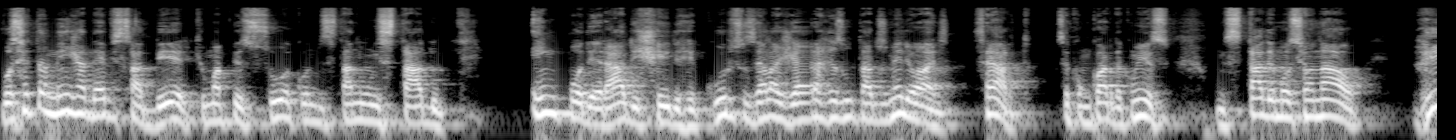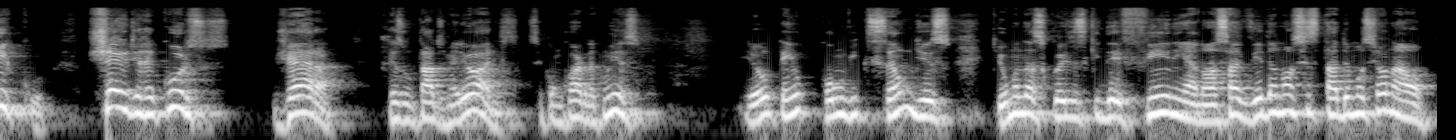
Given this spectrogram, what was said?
Você também já deve saber que uma pessoa, quando está num estado empoderado e cheio de recursos, ela gera resultados melhores, certo? Você concorda com isso? Um estado emocional rico, cheio de recursos, gera resultados melhores? Você concorda com isso? Eu tenho convicção disso, que uma das coisas que definem a nossa vida é o nosso estado emocional.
